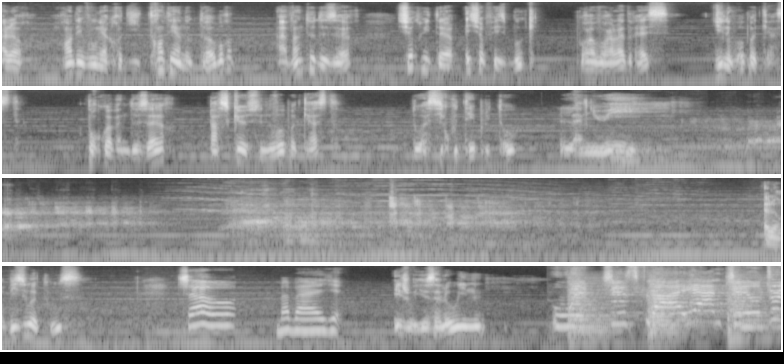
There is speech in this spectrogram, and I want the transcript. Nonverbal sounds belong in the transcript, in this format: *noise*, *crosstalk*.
Alors, rendez-vous mercredi 31 octobre à 22h sur Twitter et sur Facebook pour avoir l'adresse du nouveau podcast. Pourquoi 22h Parce que ce nouveau podcast doit s'écouter plutôt la nuit. Alors bisous à tous Ciao Bye bye. et joyeux Halloween Witches fly and children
